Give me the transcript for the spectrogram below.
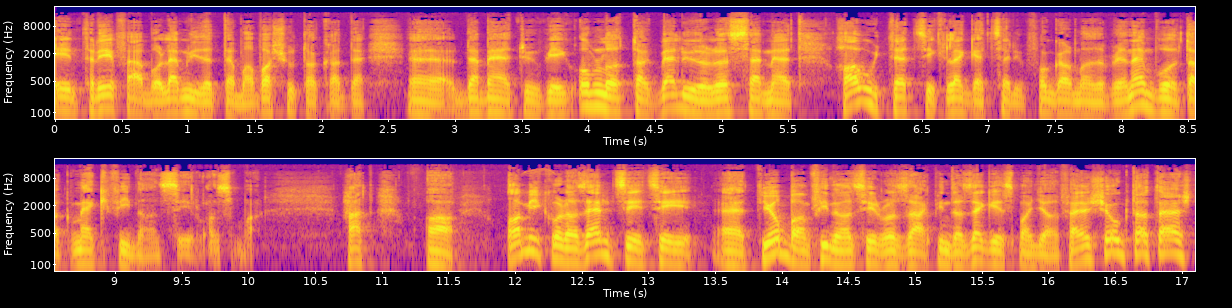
én tréfából említettem a vasutakat, de, de mehetünk végig, omlottak belülről össze, mert ha úgy tetszik, legegyszerűbb fogalmazva, nem voltak megfinanszírozva. Hát a, amikor az MCC-et jobban finanszírozzák, mint az egész magyar felsőoktatást,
